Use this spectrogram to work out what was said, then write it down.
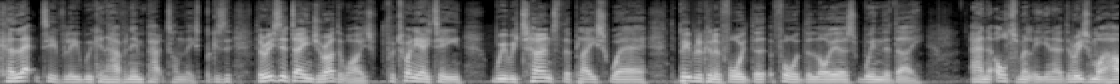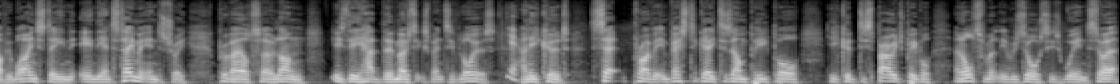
collectively we can have an impact on this because there is a danger otherwise. For 2018, we return to the place where the people who can afford the, afford the lawyers win the day. And ultimately, you know, the reason why Harvey Weinstein in the entertainment industry prevailed so long is he had the most expensive lawyers. Yeah. And he could set private investigators on people, he could disparage people, and ultimately resources win. So I,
